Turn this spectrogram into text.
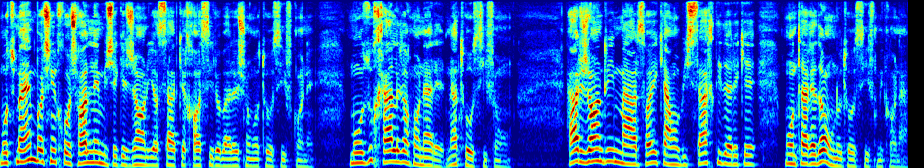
مطمئن باشین خوشحال نمیشه که ژانر یا سبک خاصی رو برای شما توصیف کنه. موضوع خلق هنره نه توصیف اون. هر ژانری مرزهای کم و بیش سختی داره که منتقدا اون رو توصیف می‌کنن.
